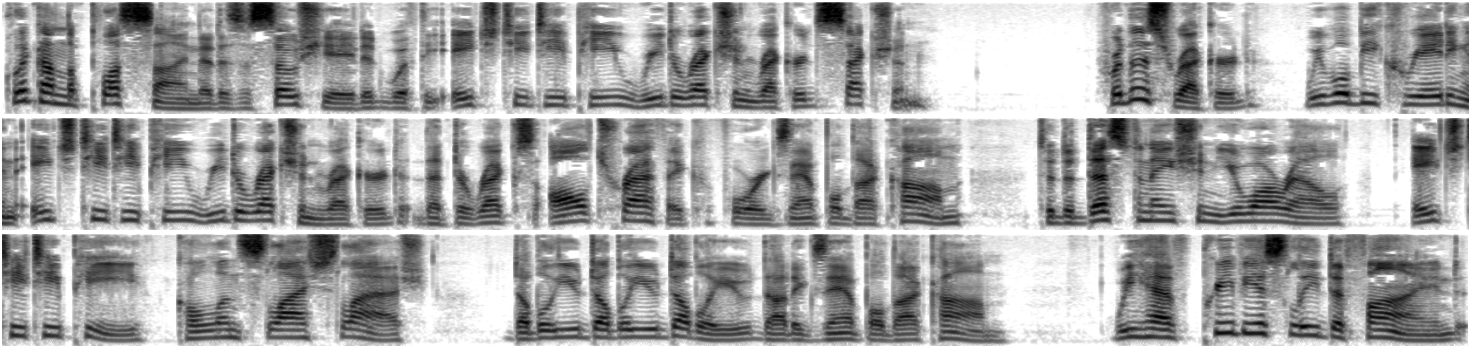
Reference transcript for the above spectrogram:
click on the plus sign that is associated with the HTTP redirection records section. For this record, we will be creating an HTTP redirection record that directs all traffic for example.com to the destination URL http colon slash slash www.example.com. We have previously defined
